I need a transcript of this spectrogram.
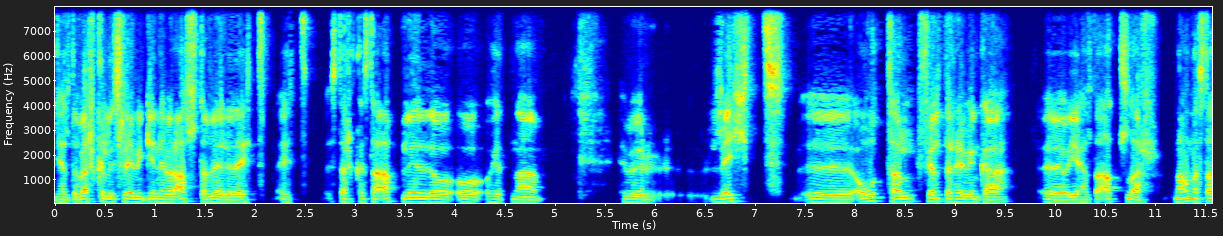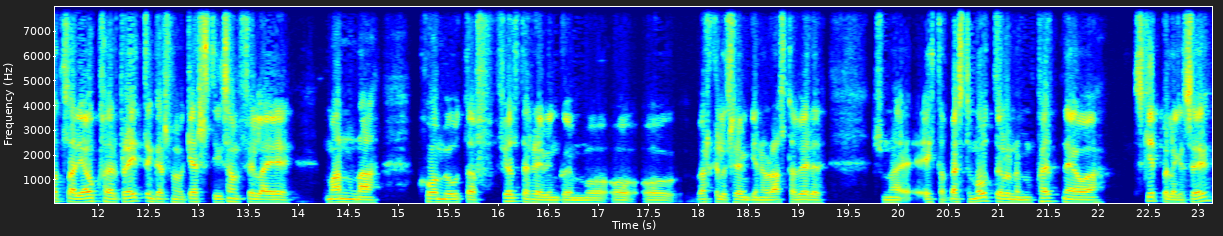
ég held að verkefliðsreifingin hefur alltaf verið eitt, eitt sterkasta aflið og, og, og hérna hefur leitt uh, ótal fjöldarhefinga uh, og ég held að allar, nánast allar jákvæðar breytingar sem hafa gerst í samfélagi manna komi út af fjöldarhefingum og, og, verkefliðsrefingin hefur alltaf verið svona eitt af bestu mótelunum hvernig á að skipulega sig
